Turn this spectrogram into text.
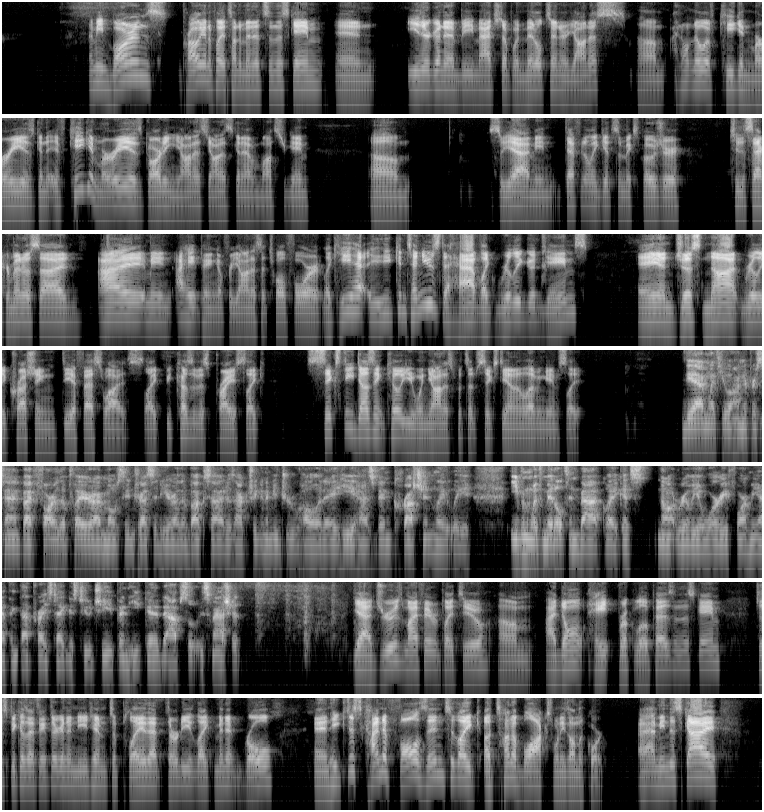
I mean, Barnes probably going to play a ton of minutes in this game and either going to be matched up with Middleton or Giannis. Um, I don't know if Keegan Murray is going to, if Keegan Murray is guarding Giannis, Giannis is going to have a monster game. Um, so yeah, I mean, definitely get some exposure to the Sacramento side. I, I mean, I hate paying up for Giannis at 12-4. Like he ha- he continues to have like really good games and just not really crushing DFS wise. Like because of his price, like 60 doesn't kill you when Giannis puts up 60 on an 11 game slate. Yeah, I'm with you 100%. By far, the player I'm most interested here on the Buck side is actually going to be Jrue Holiday. He has been crushing lately. Even with Middleton back, like it's not really a worry for me. I think that price tag is too cheap and he could absolutely smash it. Yeah, Jrue's my favorite play too. Um, I don't hate Brook Lopez in this game just because I think they're going to need him to play that 30 like minute role. And he just kind of falls into like a ton of blocks when he's on the court. I mean, this guy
